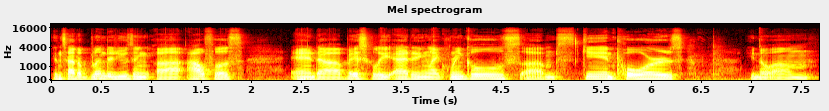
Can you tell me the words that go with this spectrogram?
inside of Blender using uh, alphas and uh, basically adding like wrinkles, um, skin, pores, you know, um,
